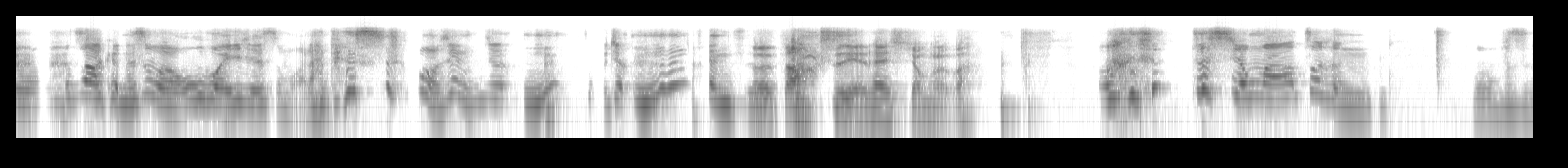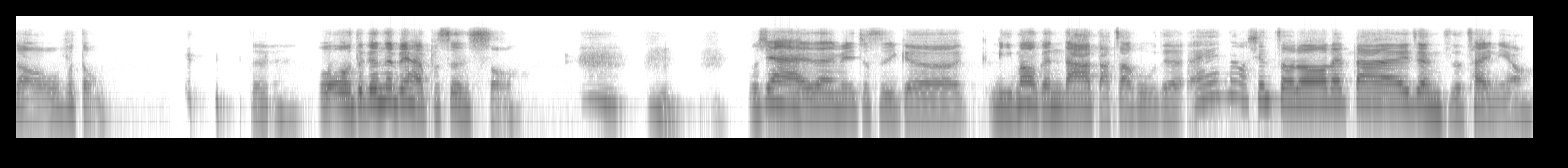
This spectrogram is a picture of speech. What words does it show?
我不知道，可能是我有误会一些什么啦，但是我好像就嗯，我就嗯这样子。耳罩式也太凶了吧？我这凶吗？这很，我不知道，我不懂。对我，我的跟那边还不是很熟。我现在还在那边，就是一个礼貌跟大家打招呼的。哎，那我先走喽，拜拜，这样子的菜鸟。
